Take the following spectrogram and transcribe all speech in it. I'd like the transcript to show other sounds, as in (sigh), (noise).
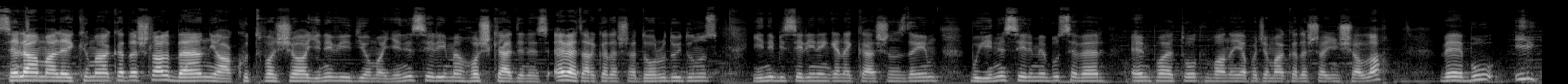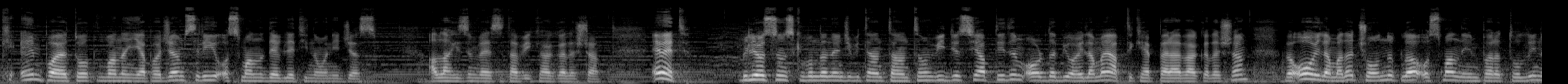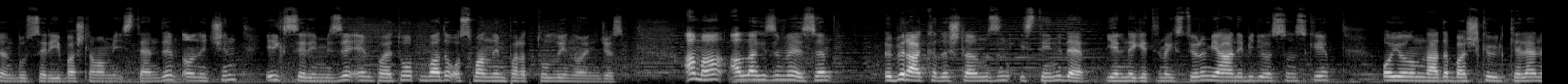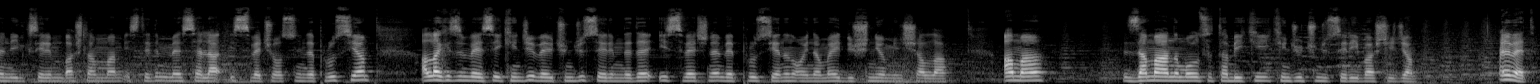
Selam aleyküm arkadaşlar ben Yakut Paşa yeni videoma yeni serime hoş geldiniz. Evet arkadaşlar doğru duydunuz yeni bir seriyle gene karşınızdayım. Bu yeni serimi bu sefer Empire Total One'a yapacağım arkadaşlar inşallah. Ve bu ilk Empire Total One'a yapacağım seriyi Osmanlı Devleti'ni oynayacağız. Allah izin versin tabii ki arkadaşlar. Evet Biliyorsunuz ki bundan önce bir tane tanıtım videosu yaptıydım. Orada bir oylama yaptık hep beraber arkadaşlar. Ve o oylamada çoğunlukla Osmanlı İmparatorluğu'yla bu seriyi başlamamı istendi. Onun için ilk serimizi İmparatorluğu'da Osmanlı İmparatorluğu'yla oynayacağız. Ama Allah izin verirse öbür arkadaşlarımızın isteğini de yerine getirmek istiyorum. Yani biliyorsunuz ki o yorumlarda başka ülkelerle ilk serimi başlamam istedim. Mesela İsveç olsun ya da Prusya. Allah izin verirse ikinci ve üçüncü serimde de İsveç'le ve Prusya'nın oynamayı düşünüyorum inşallah. Ama zamanım olursa tabii ki ikinci, üçüncü seriyi başlayacağım. Evet.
